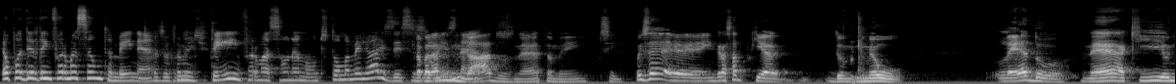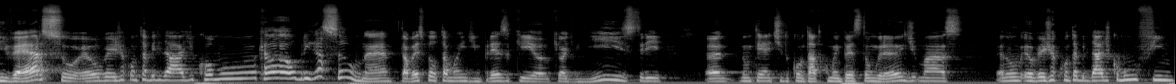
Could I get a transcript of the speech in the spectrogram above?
É o poder da informação também, né? Exatamente. Quando tu tem a informação na mão, tu toma melhores decisões, Trabalhar com né? dados, né, também. Sim. Pois é, é engraçado porque é, do, no meu ledo, né, aqui universo, eu vejo a contabilidade como aquela obrigação, né? Talvez pelo tamanho de empresa que eu, que eu administre, não tenha tido contato com uma empresa tão grande, mas eu, não, eu vejo a contabilidade como um fim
